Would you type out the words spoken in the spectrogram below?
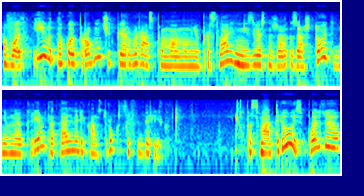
Вот. И вот такой пробничек первый раз, по-моему, мне прослали. Неизвестно за что. Это дневной крем тотальной реконструкции Фаберлик. Посмотрю, использую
